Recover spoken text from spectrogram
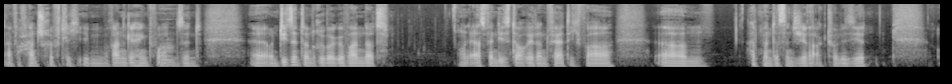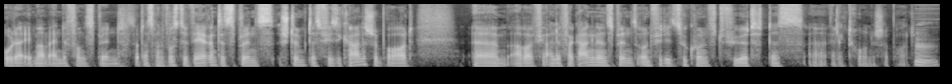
einfach handschriftlich eben rangehängt worden mhm. sind äh, und die sind dann rübergewandert und erst wenn die Story dann fertig war, ähm, hat man das in Jira aktualisiert oder eben am Ende vom Sprint, so dass man wusste, während des Sprints stimmt das physikalische Board, ähm, aber für alle vergangenen Sprints und für die Zukunft führt das äh, elektronische Board. Mhm.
